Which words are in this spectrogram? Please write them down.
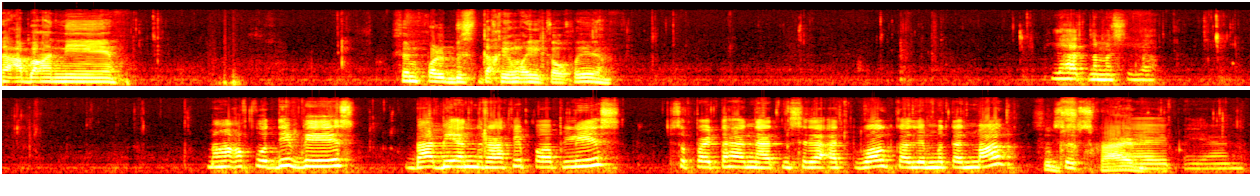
Inaabangan ni Simple Bisdak yung ikaw ko eh. Lahat naman sila. Mga ka-foodie bis, Bobby and Rocky po, please Suportahan natin sila at huwag kalimutan mag Subscribe. Ayan.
